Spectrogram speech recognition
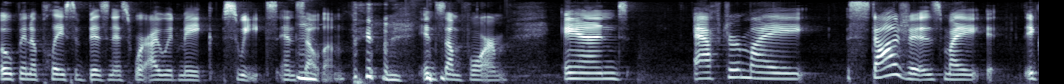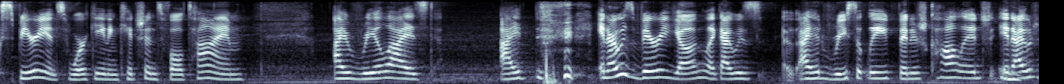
open a place of business where I would make sweets and mm. sell them mm. in some form. And after my stages, my experience working in kitchens full time, I realized I and I was very young. Like I was, I had recently finished college, and I was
